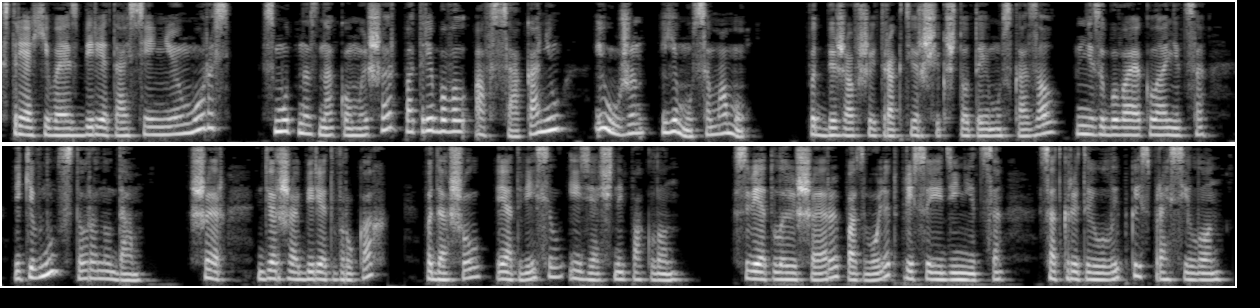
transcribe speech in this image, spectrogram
Стряхивая с берета осеннюю морось, смутно знакомый Шер потребовал овса коню и ужин ему самому. Подбежавший трактирщик что-то ему сказал, не забывая кланяться, и кивнул в сторону дам. Шер, держа берет в руках, подошел и отвесил изящный поклон. «Светлые шеры позволят присоединиться?» С открытой улыбкой спросил он.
